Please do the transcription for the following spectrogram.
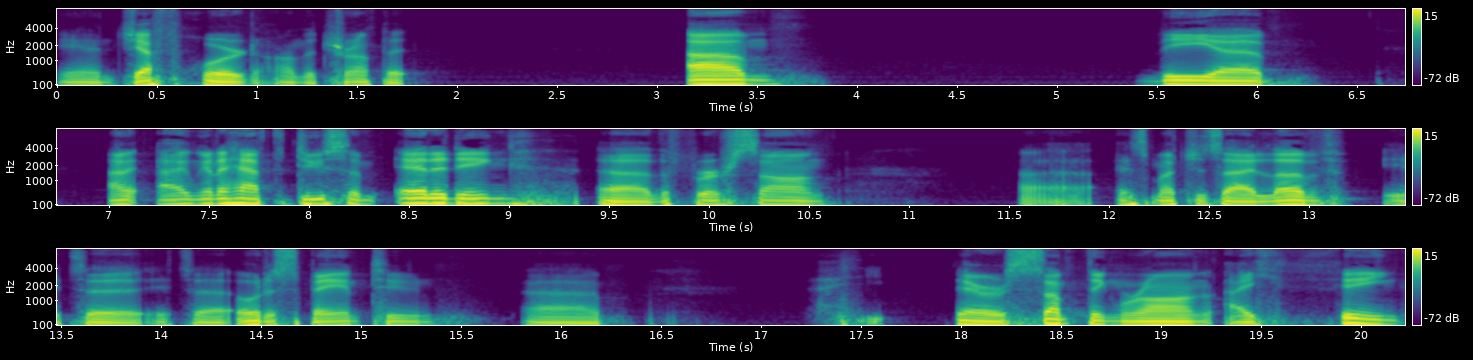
and Jeff Ward on the trumpet. Um, the uh, I, I'm gonna have to do some editing. Uh, the first song, uh, as much as I love, it's a it's a Otis Spann tune. Uh, there's something wrong. I think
